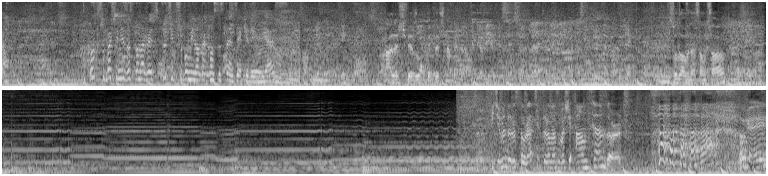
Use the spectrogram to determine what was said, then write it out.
Tylko trzeba się nie zastanawiać, co ci przypomina ta konsystencja, kiedy ją jesz. Ale świeżutkie, pyszne. Cudowne są, co? Idziemy do restauracji, która nazywa się Uncensored. okay.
